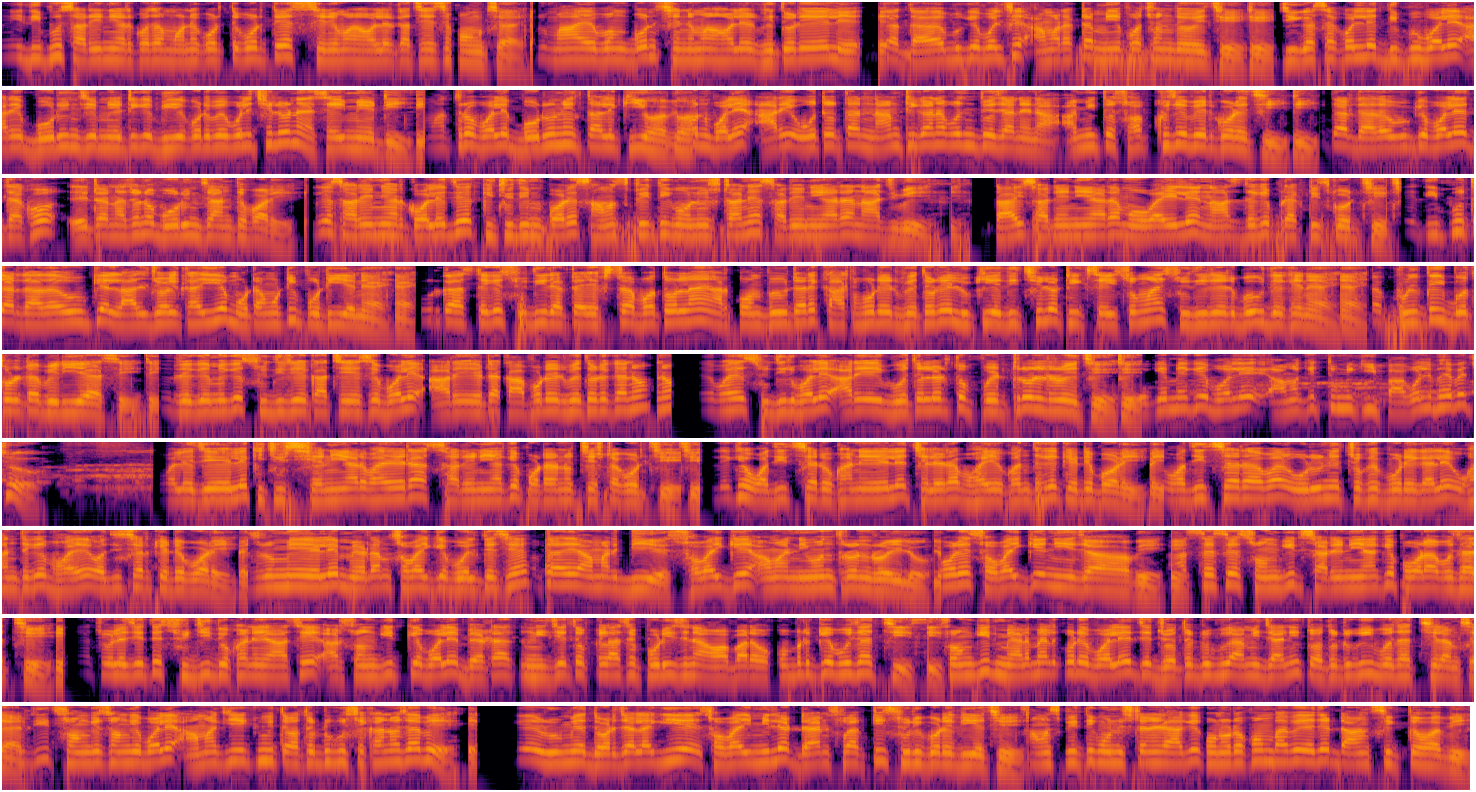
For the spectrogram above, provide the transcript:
তখনই শাড়ি সারিনিয়ার কথা মনে করতে করতে সিনেমা হলের কাছে এসে পৌঁছায়। মা এবং বোন সিনেমা হলের ভিতরে এলে দাদাবুকে বলছে, আমার একটা মেয়ে পছন্দ হয়েছে। জিজ্ঞাসা করলে দীপু বলে, আরে বরুণ যে মেয়েটিকে বিয়ে করবে বলেছিল না, সেই মেয়েটি। মাত্র বলে বরুণের তাহলে কি হবে? তখন বলে, আরে, ও তো তার নাম ঠিকানা পর্যন্ত জানে না, আমি তো সব খুঁজে বের করেছি। তার দাদাবুকে বলে, দেখো, এটা না যেন বরুণ জানতে পারে। সারেনিয়ার কলেজে কিছুদিন পরে সাংস্কৃতিক অনুষ্ঠানে সারেনিয়ারা নাচবে। তাই সারেনিয়ারা মোবাইলে নাচ দেখে প্র্যাকটিস করছে। দীপু তার দাদাবুকে লাল জল খাইয়ে মোটামুটি পটিয়ে নেয়। ওর কাছ থেকে সুধীর একটা এক্সট্রা বোতল নেয় আর কম্পিউটারে কাঠবোর্ডের ভেতরে লুকিয়ে দিচ্ছিল ঠিক সেই সময় সুধীরের বউ দেখে নেয়। খুলতেই বোতলটা বেরিয়ে আসে। রেগে মেগে সুধীরের কাছে এসে বলে, আরে, এটা কাপড়ের ভেতরে কেন? ভয়ে সুধীর বলে, আরে, এই বোতলের তো পেট্রোল রয়েছে। রেগে মেগে বলে, আমাকে তুমি কি পাগল ভেবেছো? কলেজে এলে কিছু সিনিয়র ভাইয়েরা সারেনিয়াকে পটানোর চেষ্টা করছে। দেখে অজিত স্যার ওখানে এলে ছেলেরা ভয়ে ওখান থেকে কেটে পড়ে। অজিত স্যার আবার অরুণের চোখে পড়ে গেলে ওখান থেকে ভয়ে অজিত স্যার কেটে পড়ে। রুমে এলে ম্যাডাম সবাইকে বলতেছে তাই আমার বিয়ে, সবাইকে আমার নিমন্ত্রণ রইল। পরে সবাইকে নিয়ে যাওয়া হবে। আস্তে আস্তে সংগীত সারেনিয়াকে পড়া বোঝাচ্ছে। চলে যেতে সুজি দোকানে আসে আর সঙ্গীতকে বলে, বেটা, নিজে তো ক্লাসে পড়িস না, আবার অকবরকে বোঝাচ্ছিস? সংগীত ম্যালম্যাল করে বলে যে, যতটুকু আমি জানি, ততটুকুই বোঝাচ্ছিলাম, স্যার। সঙ্গে সঙ্গে বলে, আমাকে কি ততটুকু শেখানো যাবে? রুমে দরজা লাগিয়ে সবাই মিলে ডান্স প্র্যাকটিস শুরু করে দিয়েছে। সাংস্কৃতিক অনুষ্ঠানের আগে কোনো রকম ভাবে এদের ডান্স শিখতে হবে।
